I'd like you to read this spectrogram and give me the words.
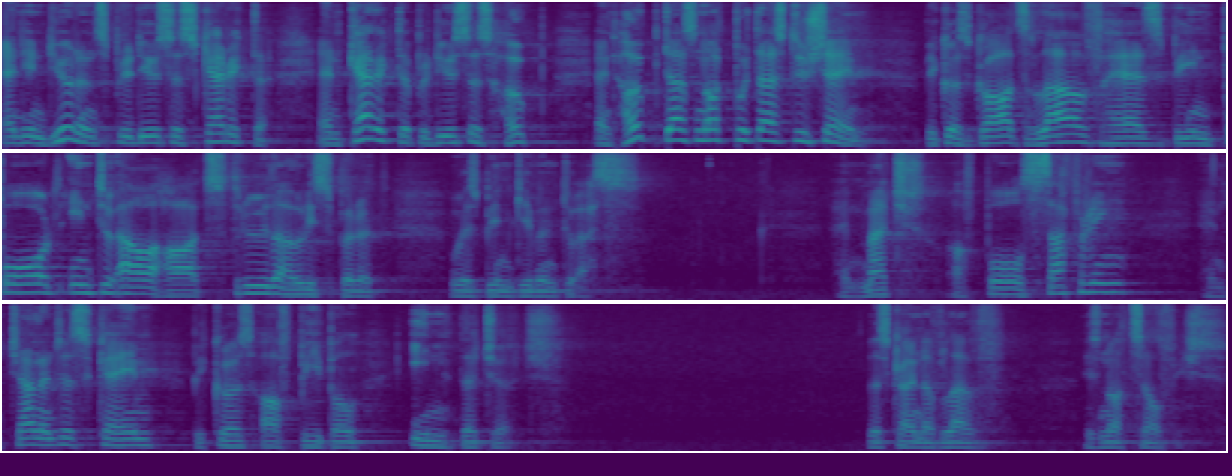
and endurance produces character, and character produces hope, and hope does not put us to shame because God's love has been poured into our hearts through the Holy Spirit who has been given to us. And much of Paul's suffering and challenges came because of people in the church. This kind of love is not selfish.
